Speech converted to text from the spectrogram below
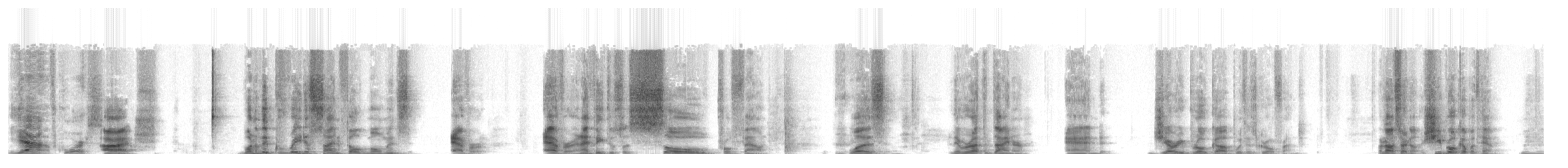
Yeah, of course. All right. One of the greatest Seinfeld moments ever, ever, and I think this was so profound, was they were at the diner and Jerry broke up with his girlfriend. Oh no, sorry, no, she broke up with him. Mm-hmm.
